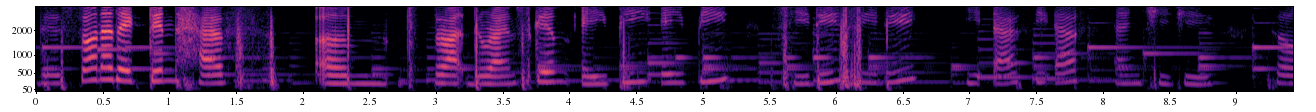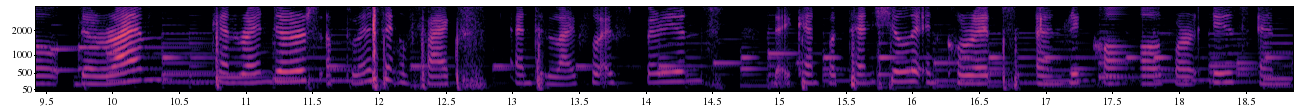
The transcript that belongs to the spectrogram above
the sonnet 18 have um the rhyme scheme A B A B CD, CD, EF, EF, and GG. So the rhyme can render a pleasant effects and delightful experience that can potentially encourage and recall for ease and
